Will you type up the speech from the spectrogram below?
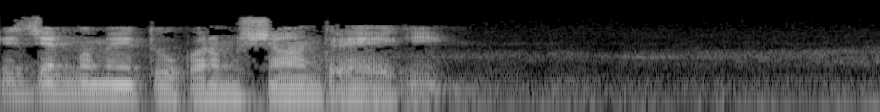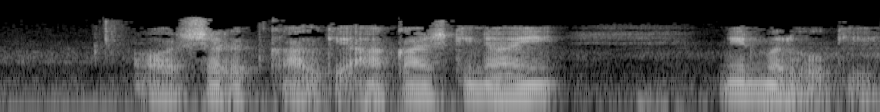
इस जन्म में तू परम शांत रहेगी। और शरत काल के आकाश की नाई निर्मल होगी।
